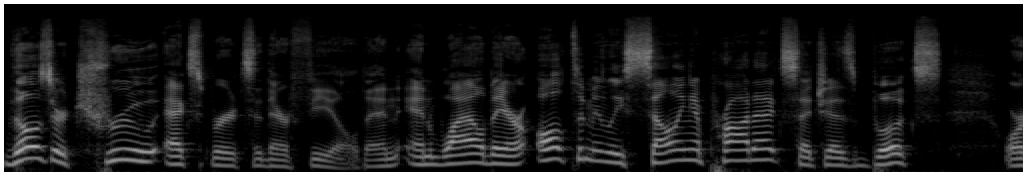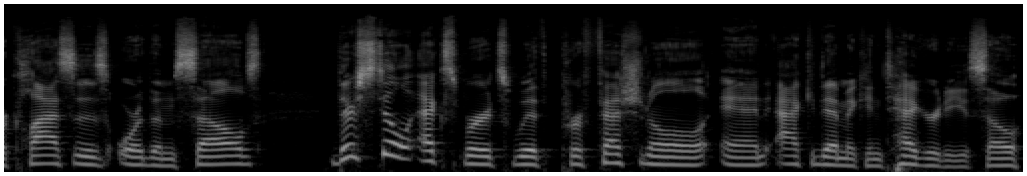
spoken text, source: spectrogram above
Those are true experts in their field, and, and while they are ultimately selling a product such as books or classes or themselves, they're still experts with professional and academic integrity, so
